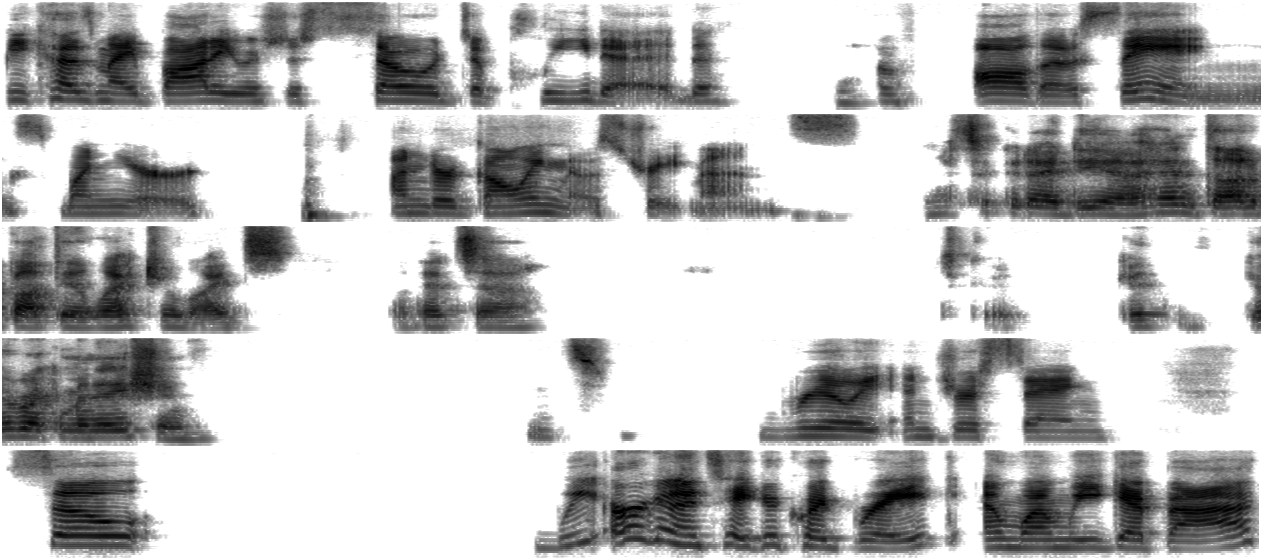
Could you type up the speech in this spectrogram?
because my body was just so depleted of mm-hmm. all those things when you're undergoing those treatments. That's a good idea. I hadn't thought about the electrolytes, but that's a that's good. Good good recommendation. It's really interesting. So we are going to take a quick break. And when we get back,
